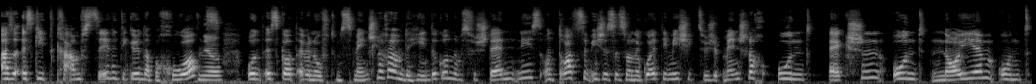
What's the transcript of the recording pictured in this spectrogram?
Also es gibt Kampfszenen, die gehen aber kurz Ja. und es geht eben oft ums Menschliche, um den Hintergrund, ums Verständnis und trotzdem ist es so eine gute Mischung zwischen menschlich und Action und Neuem und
